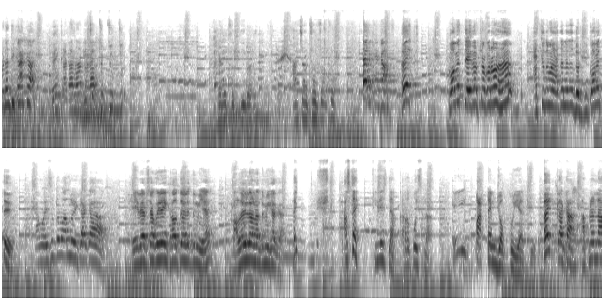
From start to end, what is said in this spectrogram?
ওটা দি কাকা। কাকা না কাকা। চুপ চুপ। চুপ আচ্ছা চল চল চল এই কবে তে এই ব্যবসা করো হ্যাঁ? আজকে তোমার হাতে নাতে ধরছি কবে তে? কামাইছো তো ভালোই কাকা। এই ব্যবসা করেই খাও তাহলে তুমি হ্যাঁ? ভালো হইল না তুমি কাকা। হেই, আস্তে। না কারও কইস না। এই পার্ট টাইম জব করি আর কি। কাকা আপনার না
